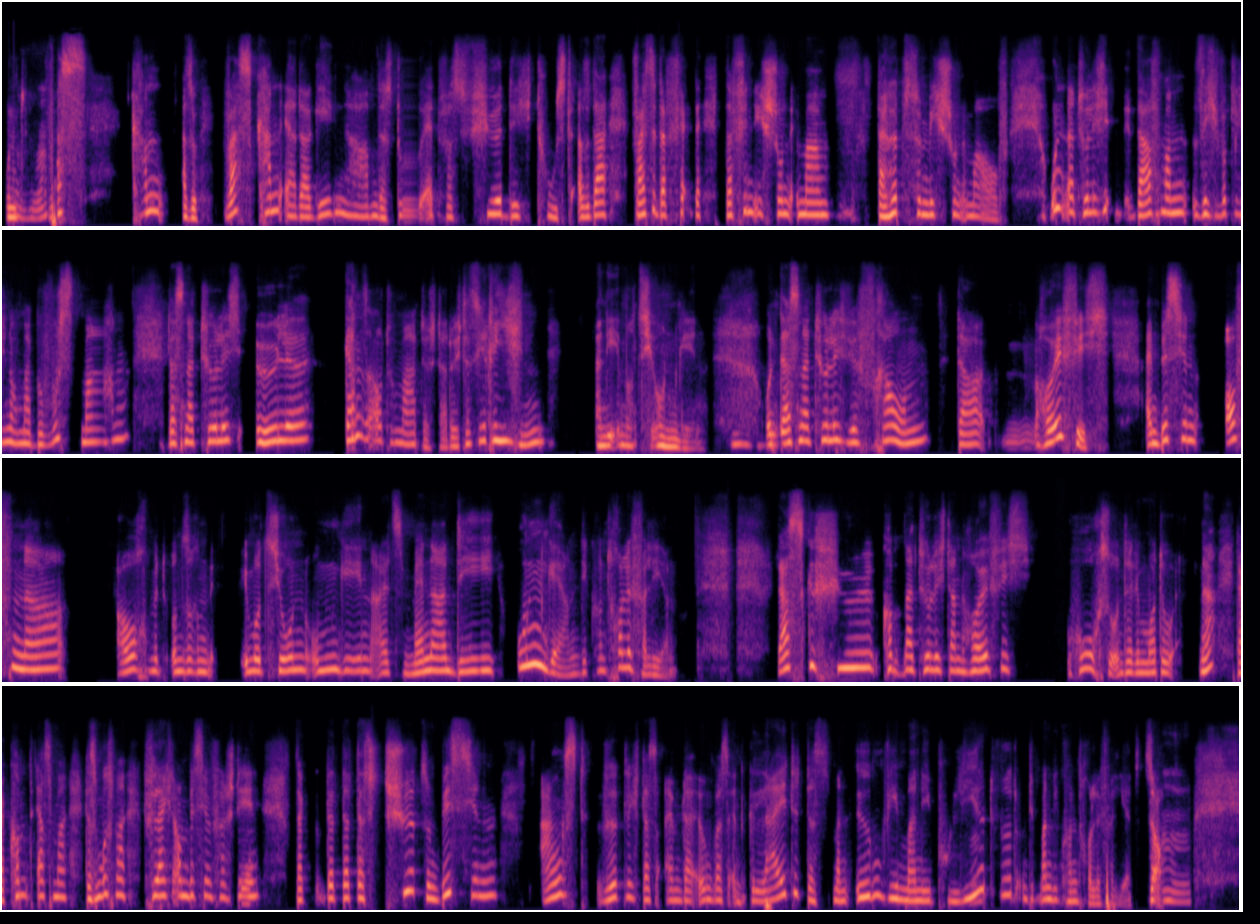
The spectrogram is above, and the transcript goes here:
Und mhm. was kann, also was kann er dagegen haben, dass du etwas für dich tust? Also da, weißt du, da, da finde ich schon immer, da hört es für mich schon immer auf. Und natürlich darf man sich wirklich nochmal bewusst machen, dass natürlich Öle ganz automatisch, dadurch, dass sie riechen, an die Emotionen gehen. Mhm. Und dass natürlich wir Frauen da häufig ein bisschen offener auch mit unseren Emotionen umgehen als Männer, die ungern die Kontrolle verlieren. Das Gefühl kommt natürlich dann häufig hoch, so unter dem Motto, ne? da kommt erstmal, das muss man vielleicht auch ein bisschen verstehen, da, da, das schürt so ein bisschen Angst wirklich, dass einem da irgendwas entgleitet, dass man irgendwie manipuliert wird und man die Kontrolle verliert. So, mhm.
